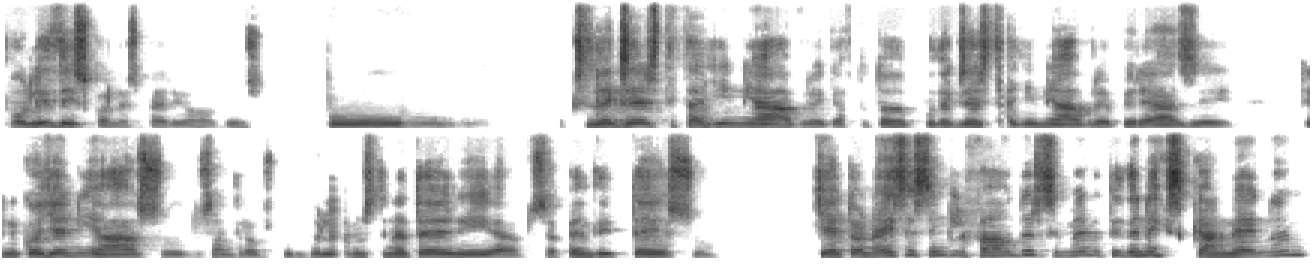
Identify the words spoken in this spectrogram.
πολύ δύσκολες περιόδους που δεν ξέρεις τι θα γίνει αύριο και αυτό το που δεν ξέρεις τι θα γίνει αύριο επηρεάζει την οικογένειά σου, τους ανθρώπους που δουλεύουν στην εταιρεία, τους επενδυτές σου. Και το να είσαι single founder σημαίνει ότι δεν έχεις κανέναν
